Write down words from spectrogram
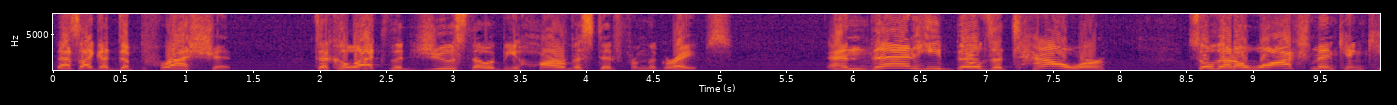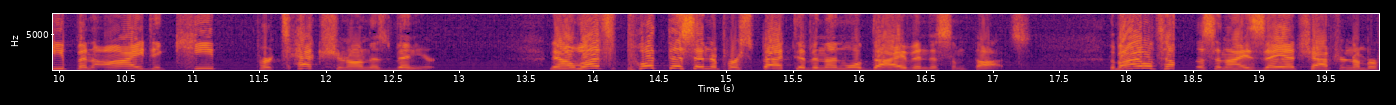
that's like a depression to collect the juice that would be harvested from the grapes. And then he builds a tower so that a watchman can keep an eye to keep protection on this vineyard. Now, let's put this into perspective and then we'll dive into some thoughts. The Bible tells us in Isaiah chapter number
